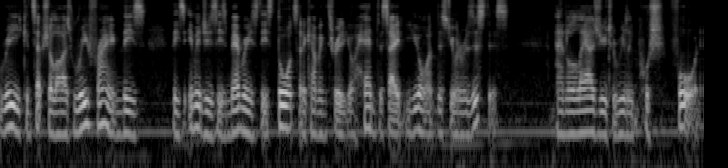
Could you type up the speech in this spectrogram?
reconceptualize, reframe these these images, these memories, these thoughts that are coming through your head to say, you don't want this, you want to resist this and allows you to really push forward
